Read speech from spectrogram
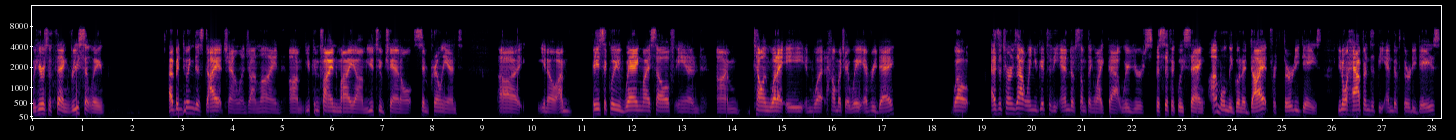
Well, here's the thing. Recently, I've been doing this diet challenge online. Um, you can find my um, YouTube channel, Simprilliant uh, you know, I'm basically weighing myself and I'm telling what I ate and what how much I weigh every day. Well, as it turns out, when you get to the end of something like that, where you're specifically saying, I'm only going to diet for 30 days, you know what happens at the end of 30 days?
